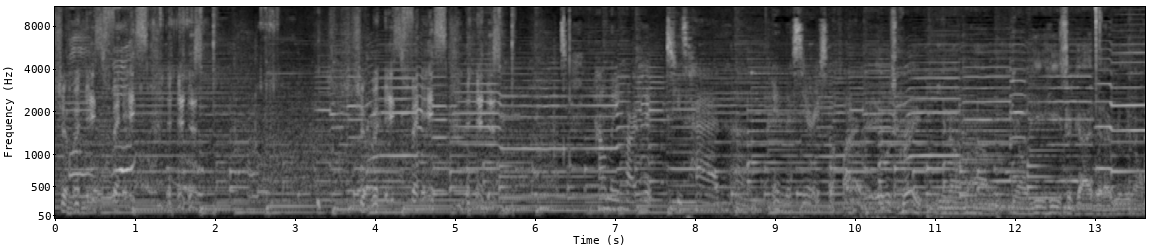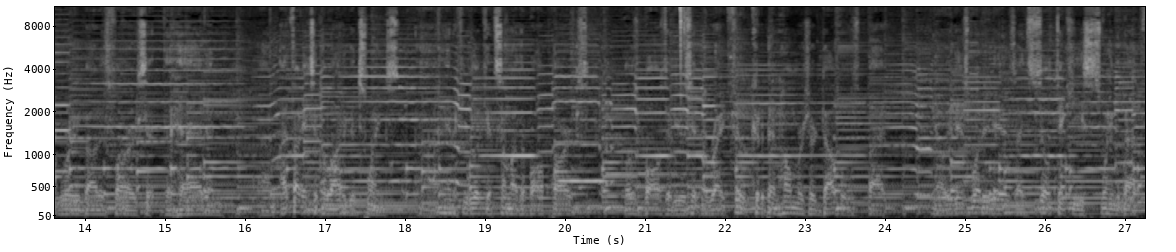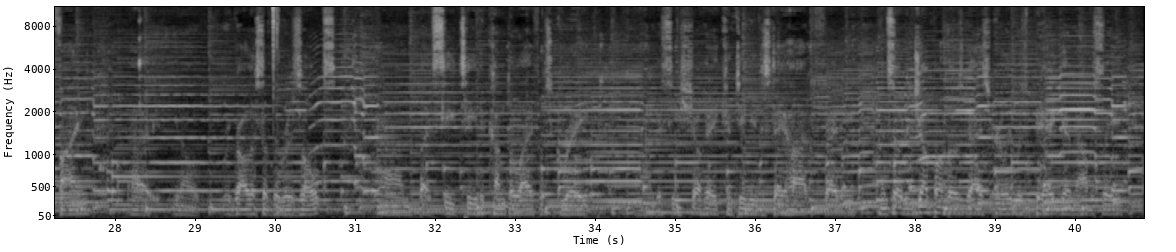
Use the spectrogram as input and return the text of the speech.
Show his face. Show his face. how many hard hits he's had um, in this series so far. It was great. You know, um, you know he, he's a guy that I really don't worry about as far as the, the head. And um, I thought he took a lot of good swings. Uh, and if you look at some other ballparks, those balls that he was hitting the right field could have been homers or doubles. But you know, it is what it is. I still think he's swinging the bat fine. Uh, you know, regardless of the results. Um, but CT to come to life was great. And to see Shohei continue to stay hot and fighting. And so to jump on those guys early was big. And obviously,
